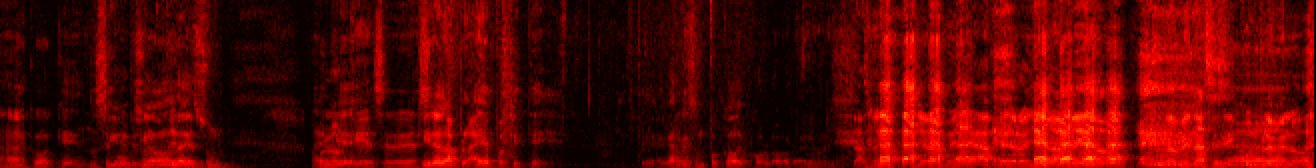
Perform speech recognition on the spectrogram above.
Ajá, como que... No sé, sí, que es ¿qué un, onda? es un color que- que, se ve que así. ir a la playa para que te, te agarres un poco de color. ¿eh? Házmelo, llévame ya, Pedro, llévame, no, no me amenaces y cúmplemelo.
